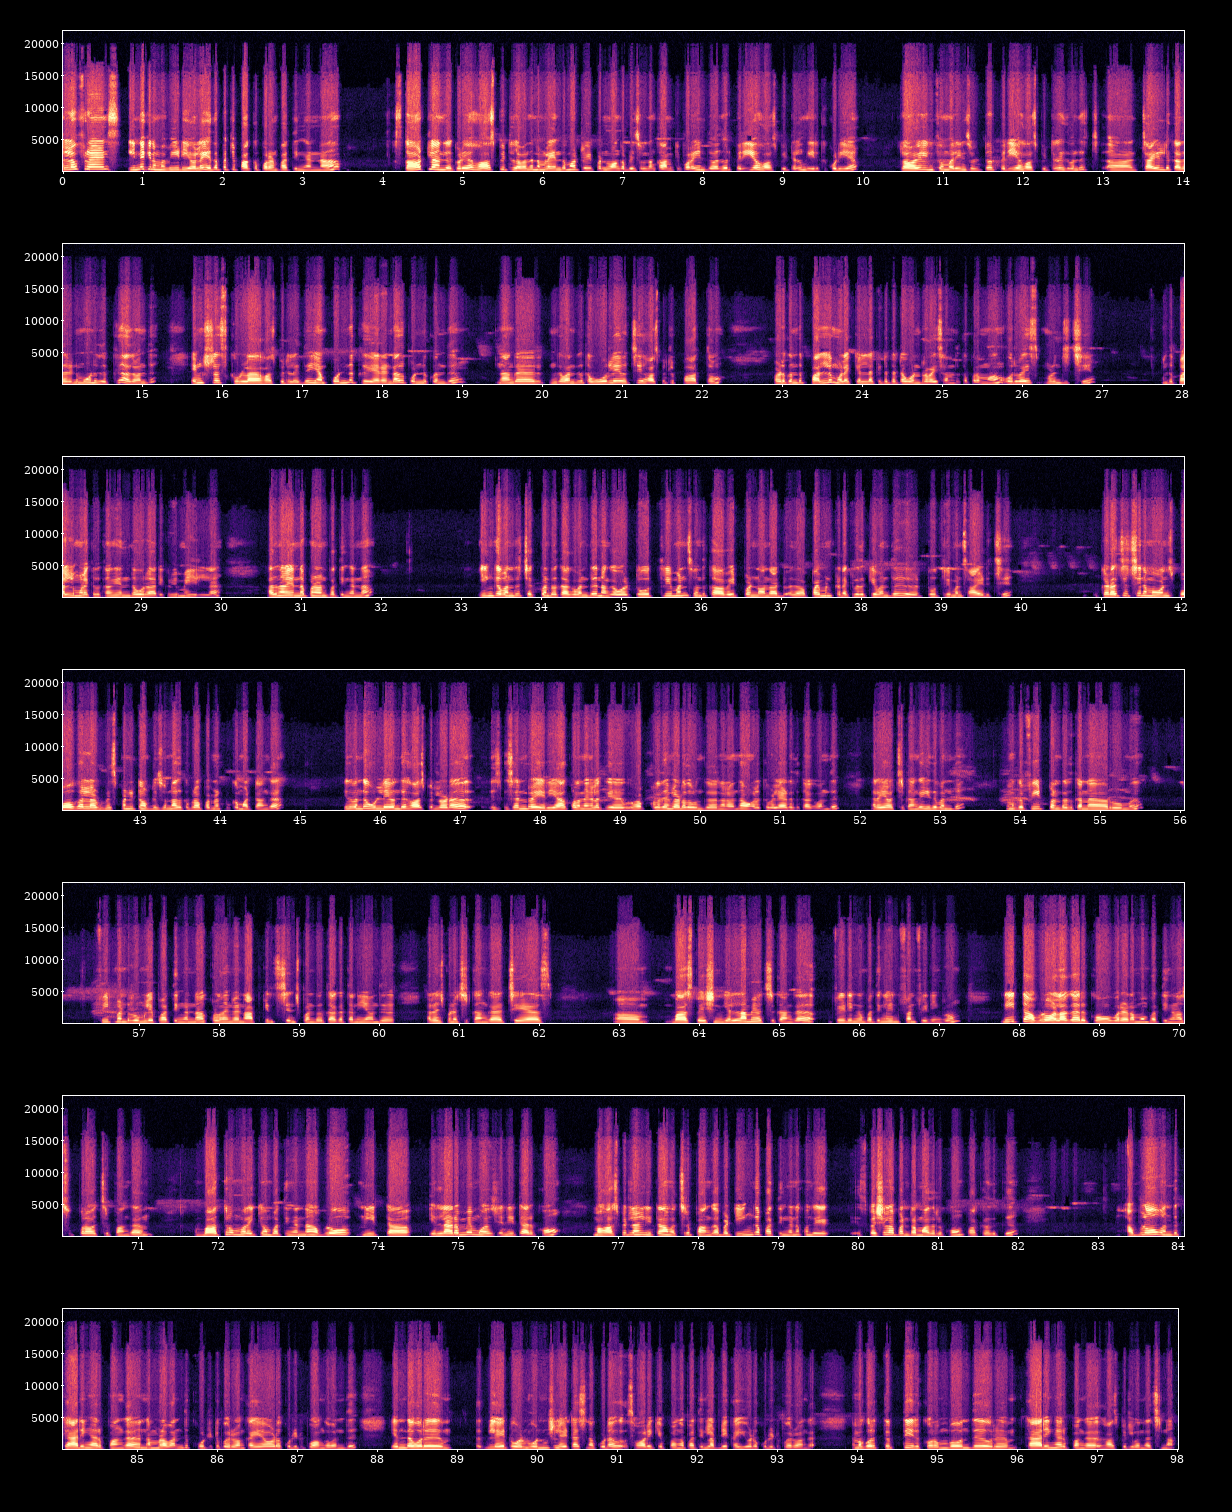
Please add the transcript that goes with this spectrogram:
Hello friends! இன்னைக்கு நம்ம வீடியோவில் எதை பற்றி பார்க்க போகிறோன்னு பார்த்தீங்கன்னா, ஸ்காட்லாண்டில் இருக்கக்கூடிய ஹாஸ்பிட்டலில் வந்து நம்மளை எந்த மாதிரி ட்ரீட் பண்ணுவாங்க அப்படின்னு சொல்லி தான் காமிக்க போகிறேன் இது வந்து ஒரு பெரிய ஹாஸ்பிட்டல். இங்கே இருக்கக்கூடிய ராயல் இன்ஃபர்மரின்னு சொல்லிட்டு ஒரு பெரிய ஹாஸ்பிட்டல். இது வந்து சைல்டுக்கு அது ரெண்டு மூணு இருக்குது அதில் வந்து யங்ஸ்டர்ஸ்க்கு உள்ள ஹாஸ்பிட்டல் இது. என் பொண்ணுக்கு என் ரெண்டாவது பொண்ணுக்கு வந்து நாங்கள் இங்கே வந்ததுக்கு ஊர்லேயே வச்சு ஹாஸ்பிட்டல் பார்த்தோம். அவளுக்கு வந்து பல்லு முளைக்கல்ல கிட்டத்தட்ட 1 1/2 வயசு ஆனதுக்கு அப்புறமா 1 வயசு அந்த பல் முளைக்கிறதுக்காக எந்த ஒரு அறிகுறியுமே இல்லை அதனால என்ன பண்ணோம்னு பார்த்தீங்கன்னா, இங்கே வந்து செக் பண்ணுறதுக்காக வந்து நாங்கள் ஒரு 2, 3 மந்த்ஸ் வந்து க வெயிட் பண்ணோம். அந்த அப்பாயின்மெண்ட் கிடைக்கிறதுக்கே வந்து 2, 3 மந்த்ஸ் ஆயிடுச்சு. கிடச்சிச்சு நம்ம ஒன்ஸ் போகல மிஸ் பண்ணிட்டோம் அப்படின்னு சொன்னால் அதுக்கப்புறம் அப்பாயின்மெண்ட் கொடுக்க மாட்டாங்க. இது வந்து உள்ளே வந்து ஹாஸ்பிட்டலோட சென்ற ஏரியா. குழந்தைங்களுக்கு குழந்தைங்களோட குழந்தைங்களோடதுங்கிறதுனால வந்து அவங்களுக்கு விளையாடுறதுக்காக வந்து நிறைய வச்சிருக்காங்க. இது வந்து நமக்கு ஃபீட் பண்ணுறதுக்கான ரூமு. ஃபீட் பண்ணுற ரூம்லேயே பார்த்தீங்கன்னா, குழந்தைங்கள நாப்கின்ஸ் சேஞ்ச் பண்ணுறதுக்காக தனியாக வந்து அரேஞ்ச் பண்ணி வச்சுருக்காங்க சேர்ஸ், வாஷ் பேஷன் எல்லாமே வச்சுருக்காங்க ஃபீடிங் ரூம் பார்த்தீங்கன்னா, இன்ஃபன்ட் ஃபீடிங் ரூம். நீட்டாக அவ்வளோ அழகாக இருக்கும். ஒவ்வொரு இடமும் பார்த்தீங்கன்னா, சூப்பராக வச்சுருப்பாங்க பாத்ரூம் வரைக்கும் பார்த்தீங்கன்னா, அவ்வளோ நீட்டாக எல்லா இடமுமே மோஸ்ட்லி நீட்டாக இருக்கும். நம்ம ஹாஸ்பிட்டல்னாலும் நீட்டாக தான் வச்சுருப்பாங்க பட் இங்கே பார்த்தீங்கன்னா, கொஞ்சம் ஸ்பெஷலாக பண்ணுற மாதிரி இருக்கும் பார்க்கறதுக்கு. அவ்வளோ வந்து கேரிங்காக இருப்பாங்க. நம்மளை வந்து கூட்டிட்டு போயிடுவாங்க கையோட கூட்டிட்டு போவாங்க வந்து. எந்த ஒரு லேட் ஒரு 1 நிமிஷம் லேட் ஆச்சுன்னா கூட சாரி கேட்பாங்க. பார்த்தீங்களா, அப்படியே கையோட கூட்டிட்டு போயிடுவாங்க நமக்கு ஒரு திருப்தி இருக்கும். ரொம்ப வந்து ஒரு கேரிங்காக இருப்பாங்க ஹாஸ்பிட்டல் வந்தாச்சுன்னா.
